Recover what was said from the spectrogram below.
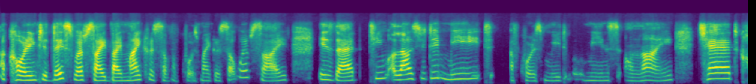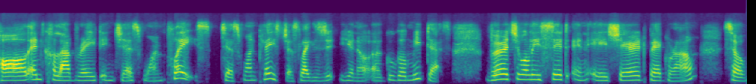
according to this website by Microsoft, of course, Microsoft website, is that team allows you to meet of course, meet means online, chat, call, and collaborate in just one place, just one place, just like, you know, Google Meet does. Virtually sit in a shared background. So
